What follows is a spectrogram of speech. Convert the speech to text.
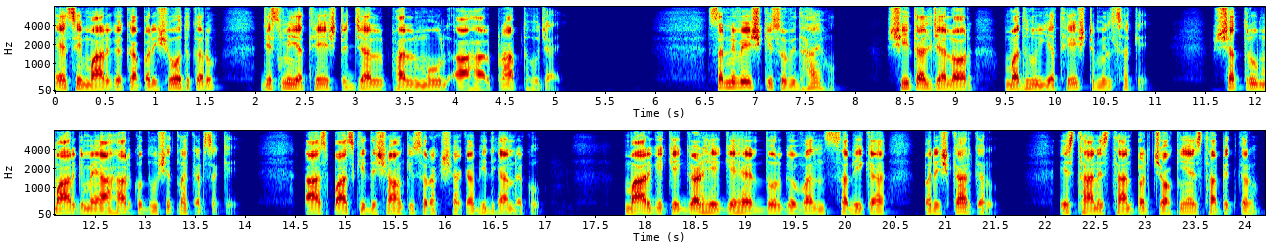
ऐसे मार्ग का परिशोध करो, जिसमें यथेष्ट जल, फल, मूल, आहार प्राप्त हो जाए। सन्निवेश की सुविधाएँ हों, शीतल जल और मधु यथेष्ट मिल सके। शत्रु मार्ग में आहार को दूषित न कर सके। आसपास की दिशाओं की सुरक्षा का भी ध्यान रखो। मार्ग के गढ़े, गहर, दुर्ग, वन सभी का परिष्कार करो। स्थान स्थान पर चौकियाँ स्थापित करो।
